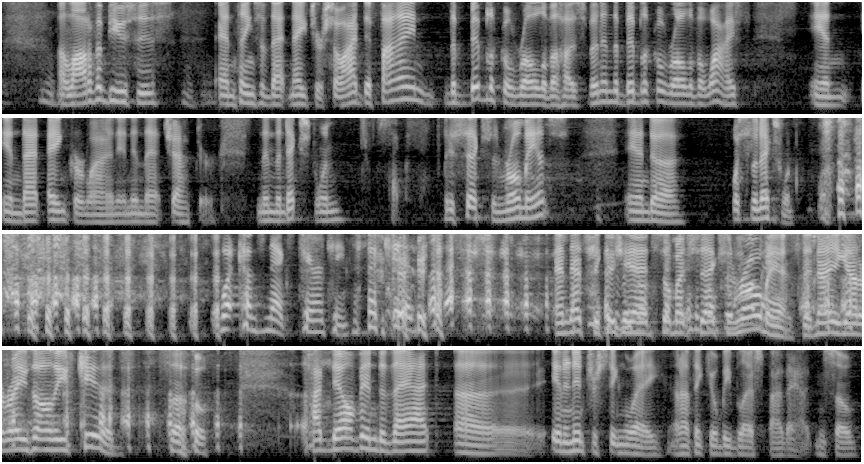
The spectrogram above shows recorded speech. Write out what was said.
a lot of abuses, and things of that nature. So I define the biblical role of a husband and the biblical role of a wife in in that anchor line and in that chapter. And then the next one Sex. is sex and romance. And uh, what's the next one? what comes next? Parenting. Kids. And that's because you had so much sex and romance that now you got to raise all these kids. So I delve into that uh, in an interesting way, and I think you'll be blessed by that. And so,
